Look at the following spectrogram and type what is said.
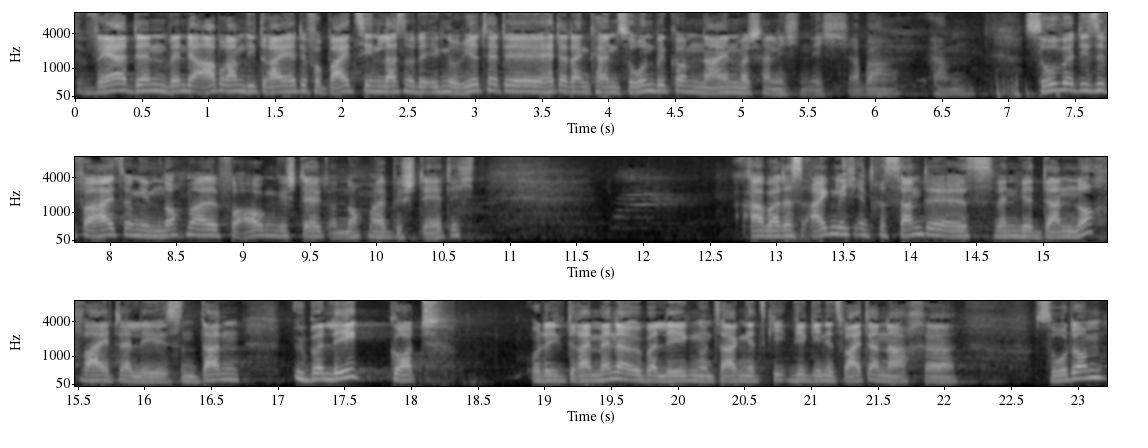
wer denn, wenn der Abraham die drei hätte vorbeiziehen lassen oder ignoriert hätte, hätte er dann keinen Sohn bekommen? Nein, wahrscheinlich nicht. Aber ähm, so wird diese Verheißung ihm nochmal vor Augen gestellt und nochmal bestätigt. Aber das eigentlich Interessante ist, wenn wir dann noch weiterlesen, dann überlegt Gott oder die drei Männer überlegen und sagen, jetzt, wir gehen jetzt weiter nach äh, Sodom.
